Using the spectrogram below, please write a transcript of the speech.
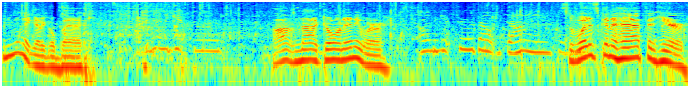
do you mean I gotta go back? I'm gonna get through. I'm not going anywhere. I'm gonna get through without dying. So what is gonna happen here?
